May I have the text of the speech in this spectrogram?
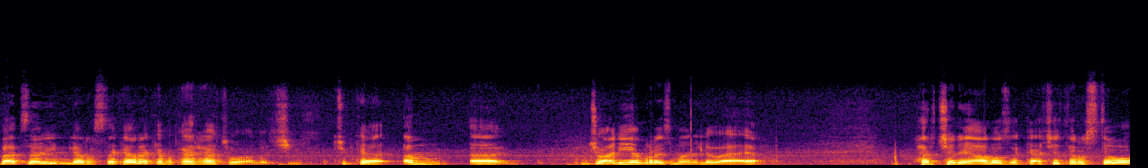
با بزانین لە ڕستەکانا کە بەکار هاتووە ئەڵێ چی چونکە ئەم جوانی ئەم ڕێزمانە لەوایە هەرچەنێ ئاڵۆزە کاچێتە ڕستەوە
